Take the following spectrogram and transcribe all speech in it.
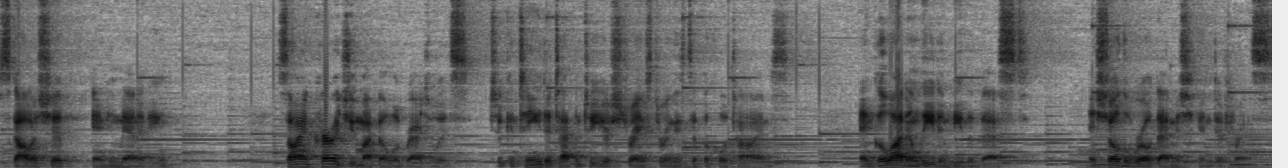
scholarship, and humanity. So I encourage you, my fellow graduates, to continue to tap into your strengths during these difficult times and go out and lead and be the best and show the world that Michigan difference.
